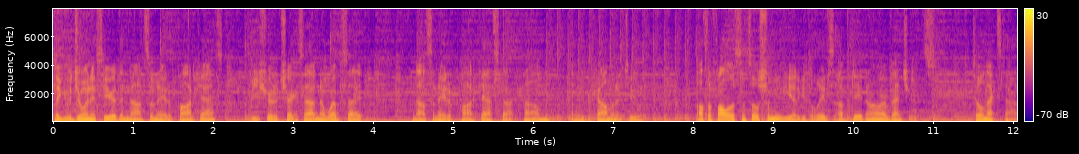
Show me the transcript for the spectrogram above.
Thank you for joining us here at the Not So Native Podcast. Be sure to check us out on our website, notsonativepodcast.com, and leave a comment or two. Also, follow us on social media to get the latest update on our adventures. Until next time.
